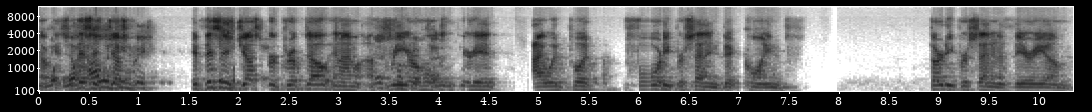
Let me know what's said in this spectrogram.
Okay, so this is just, for, if this is just for crypto and I'm a three-year holding period, I would put 40% in Bitcoin, 30% in Ethereum,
